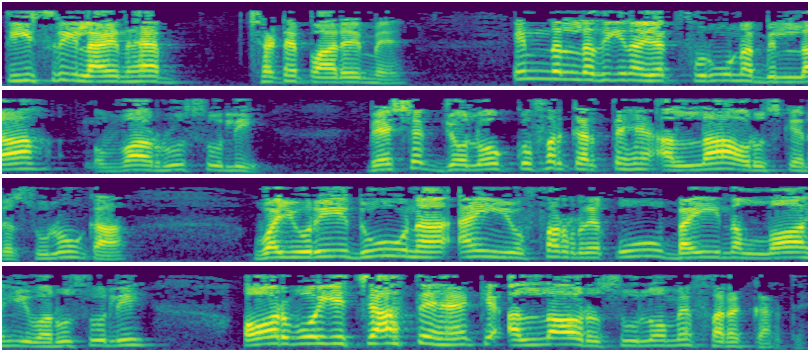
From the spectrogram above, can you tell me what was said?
تیسری لائن ہے چھٹے پارے میں، ان الدین یکفرون بلّہ و رسولی بے شک جو لوگ کفر کرتے ہیں اللہ اور اس کے رسولوں کا وہ یوریدون فرقو بین اللہ و رسولی اور وہ یہ چاہتے ہیں کہ اللہ اور رسولوں میں فرق کر دیں۔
